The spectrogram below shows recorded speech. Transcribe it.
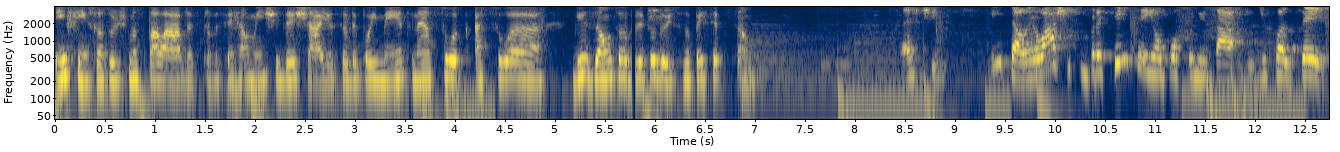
Enfim, suas últimas palavras para você realmente deixar aí o seu depoimento, né, a sua, a sua visão sobre tudo isso, a sua percepção. Certinho. Então, eu acho que para quem tem a oportunidade de fazer,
